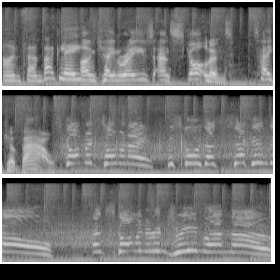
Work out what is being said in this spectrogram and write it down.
I'm Fem Buckley. I'm Kane Reeves, and Scotland take a bow. Scott McTominay who scores a second goal, and Scotland are in dreamland now.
